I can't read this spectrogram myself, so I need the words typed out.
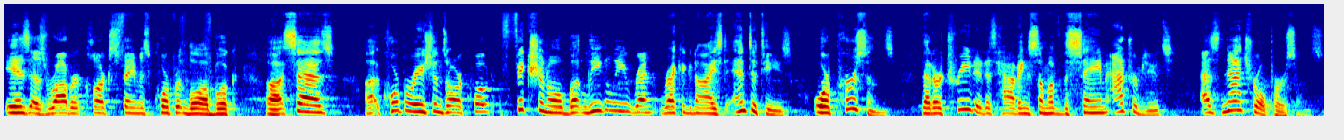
is, as Robert Clark's famous corporate law book uh, says, uh, corporations are, quote, fictional but legally re- recognized entities or persons that are treated as having some of the same attributes as natural persons.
